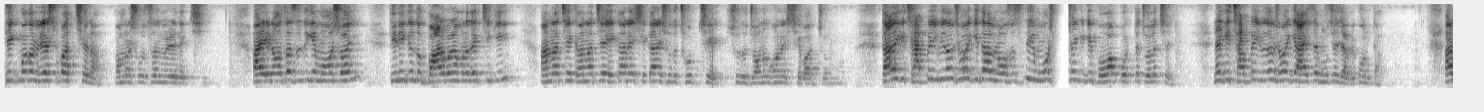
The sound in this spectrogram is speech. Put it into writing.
ঠিক মতন রেস্ট পাচ্ছে না, আমরা সোশ্যাল মিডিয়ায় দেখছি। আর এই নওসাদ সিদ্দিকী মহাশয়, তিনি কিন্তু বারবার আমরা দেখছি কি আনাচে কানাচে, এখানে সেখানে শুধু ছুটছে, শুধু জনগণের সেবার জন্য। তাহলে কি ছাব্বিশ বিধানসভায় কি নওসাদ সিদ্দিকী মহাশয়কে কি প্রভাব পড়তে চলেছে? নাকি ছাব্বিশ বিধানসভায় কি আইসে মুছে যাবে? কোনটা? আর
